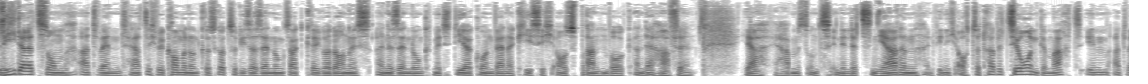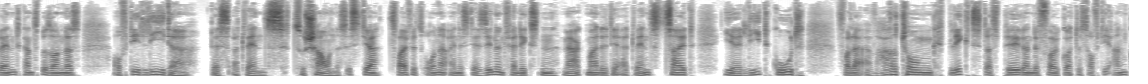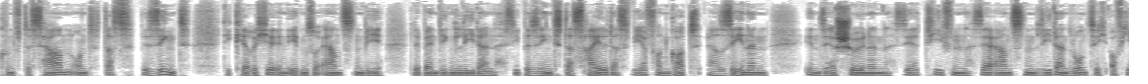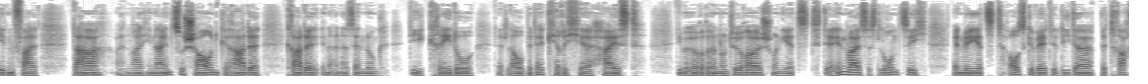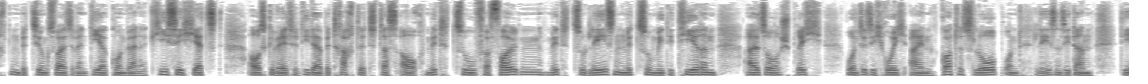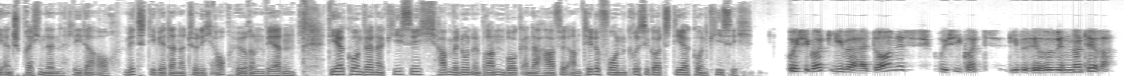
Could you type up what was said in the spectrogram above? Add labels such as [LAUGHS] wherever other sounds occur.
Lieder zum Advent. Herzlich willkommen und grüß Gott zu dieser Sendung, sagt Gregor Dornis, eine Sendung mit Diakon Werner Kiesig aus Brandenburg an der Havel. Ja, wir haben es uns in den letzten Jahren ein wenig auch zur Tradition gemacht, im Advent ganz besonders auf die Lieder des Advents zu schauen. Es ist ja zweifelsohne eines der sinnenfälligsten Merkmale der Adventszeit. Ihr Liedgut voller Erwartung blickt das pilgernde Volk Gottes auf die Ankunft des Herrn und das besingt die Kirche in ebenso ernsten wie lebendigen Liedern. Sie besingt das Heil, das wir von Gott ersehnen in sehr schönen, sehr tiefen, sehr ernsten Liedern lohnt sich auf jeden Fall da einmal hineinzuschauen, gerade, gerade in einer Sendung, die Credo, der Glaube der Kirche heißt. Liebe Hörerinnen und Hörer, schon jetzt der Hinweis, es lohnt sich, wenn wir jetzt ausgewählte Lieder betrachten, beziehungsweise wenn Diakon Werner Kiesig jetzt ausgewählte Lieder betrachtet, das auch mit zu verfolgen, mit zu lesen, mit zu meditieren. Also sprich, holen Sie sich ruhig ein Gotteslob und lesen Sie dann die entsprechenden Lieder auch mit, die wir dann natürlich auch hören werden. Diakon Werner Kiesig haben wir nun in Brandenburg an der Havel am Telefon. Grüße Gott, Diakon Kiesig. Gott, lieber Herr Dornes, grüße Gott, liebe Hörerinnen und Hörer.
